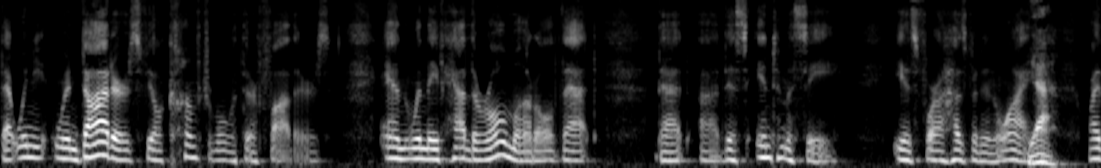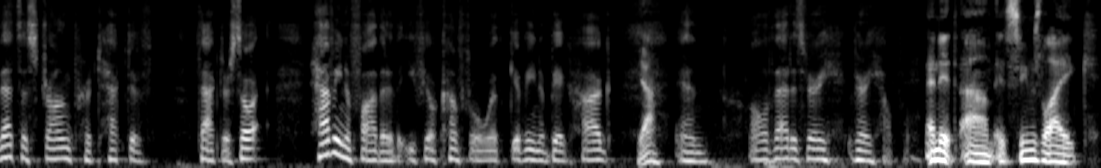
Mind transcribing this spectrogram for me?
That when you, when daughters feel comfortable with their fathers, and when they've had the role model that that uh, this intimacy is for a husband and wife, Yeah. why that's a strong protective factor. So having a father that you feel comfortable with, giving a big hug, Yeah. and all of that is very very helpful. and it um, it seems like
